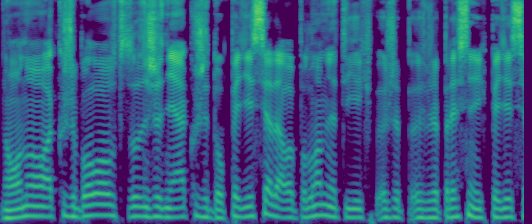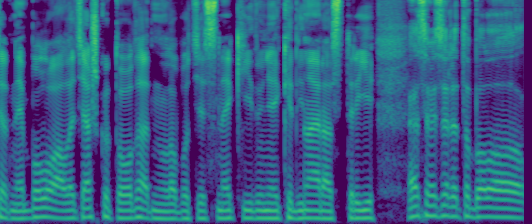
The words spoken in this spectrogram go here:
No, no, akože bolo to, že nejako, že do 50, ale podľa mňa tých, že, že presne ich 50 nebolo, ale ťažko to odhadnúť, lebo tie sneky idú niekedy naraz 3. Ja si myslím, že to bolo,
